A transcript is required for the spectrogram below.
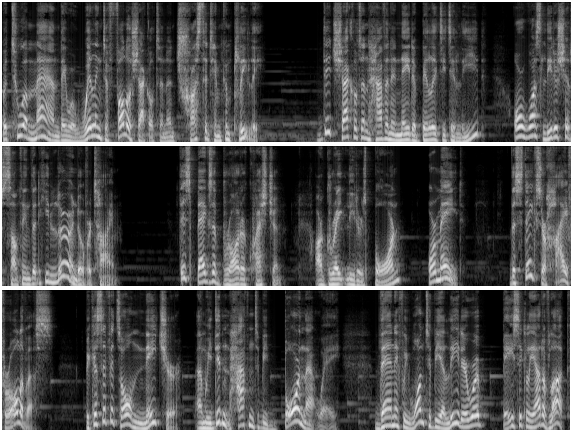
But to a man, they were willing to follow Shackleton and trusted him completely. Did Shackleton have an innate ability to lead? Or was leadership something that he learned over time? This begs a broader question Are great leaders born or made? The stakes are high for all of us. Because if it's all nature, and we didn't happen to be born that way, then if we want to be a leader, we're basically out of luck.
